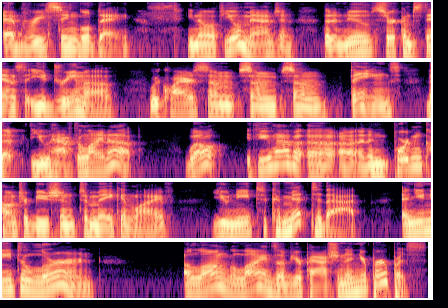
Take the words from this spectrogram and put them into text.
every single day. You know, if you imagine that a new circumstance that you dream of requires some some some things that you have to line up well, if you have a, a, an important contribution to make in life, you need to commit to that and you need to learn along the lines of your passion and your purpose.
